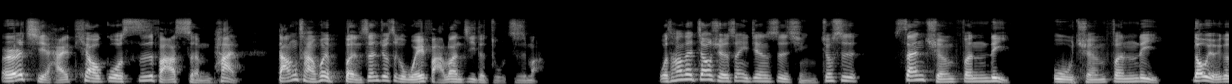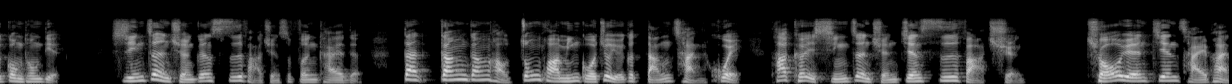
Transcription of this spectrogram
而且还跳过司法审判，党产会本身就是个违法乱纪的组织嘛？我常在教学生一件事情，就是三权分立、五权分立都有一个共通点。行政权跟司法权是分开的，但刚刚好中华民国就有一个党产会，它可以行政权兼司法权，球员兼裁判，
